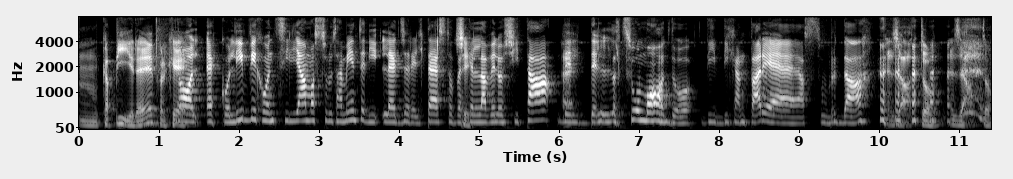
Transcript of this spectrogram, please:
mm, capire perché... No, ecco, lì vi consigliamo assolutamente di leggere il testo perché sì. la velocità del, eh. del suo modo di, di, cantare è assurda. Esatto, esatto.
